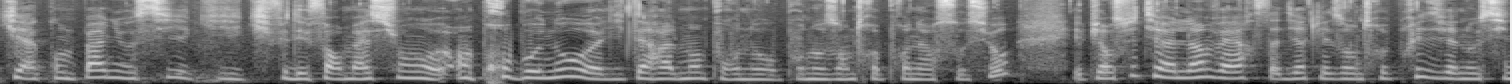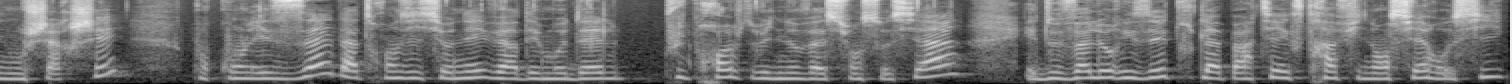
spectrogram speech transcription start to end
qui accompagne aussi et qui, qui, fait des formations en pro bono, littéralement pour nos, pour nos entrepreneurs sociaux. Et puis ensuite, il y a l'inverse, c'est-à-dire que les entreprises viennent aussi nous chercher pour qu'on les aide à transitionner vers des modèles plus proches de l'innovation sociale et de valoriser toute la partie extra-financière aussi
